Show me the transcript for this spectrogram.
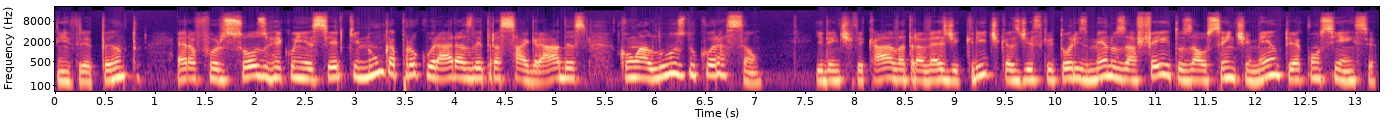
Entretanto, era forçoso reconhecer que nunca procurara as letras sagradas com a luz do coração. Identificava através de críticas de escritores menos afeitos ao sentimento e à consciência,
